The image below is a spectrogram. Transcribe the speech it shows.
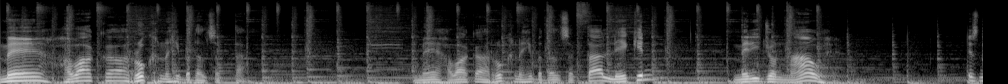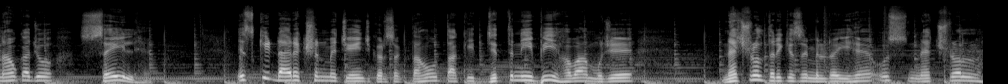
मैं हवा का रुख नहीं बदल सकता। मैं हवा का रुख नहीं बदल सकता, लेकिन मेरी जो नाव है, इस नाव का जो सेल है, इसकी डायरेक्शन में चेंज कर सकता हूँ ताकि जितनी भी हवा मुझे नेचुरल तरीके से मिल रही है, उस नेचुरल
